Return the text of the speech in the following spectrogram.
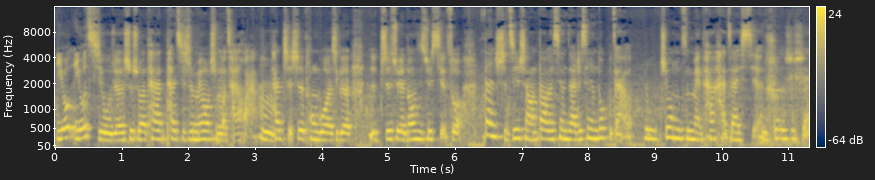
尤尤其我觉得是说他他其实没有什么才华，他只是通过这个呃直觉的东西去写作，但实际上到了现在，这些人都不在了，嗯，只有木子美她还在写，你说的是谁？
